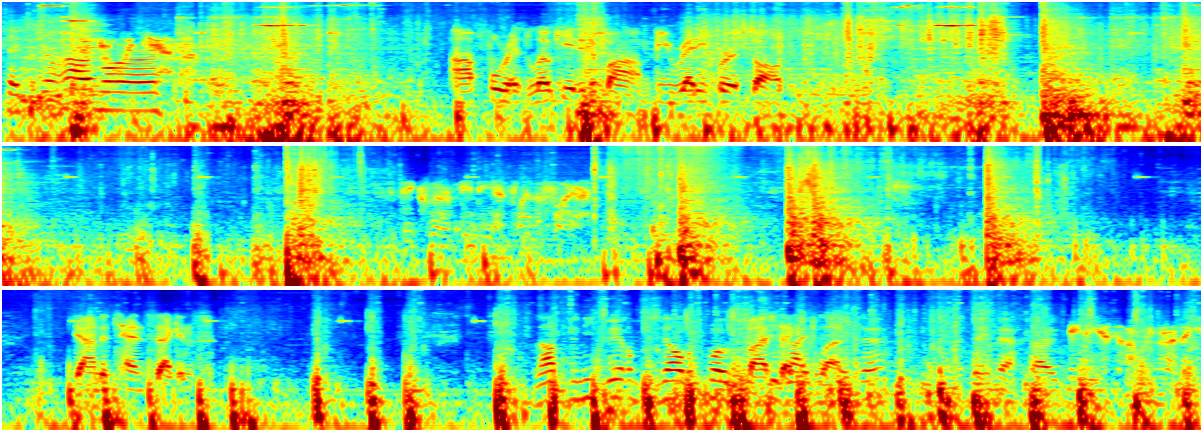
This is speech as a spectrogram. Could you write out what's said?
Take your armor. Op 4 has located a bomb. Be ready for assault. Down to 10 seconds. Laten we niet weer op dezelfde positie Five seconds blijven left. zitten. Meteen weg, duidelijk. ADS up and running.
